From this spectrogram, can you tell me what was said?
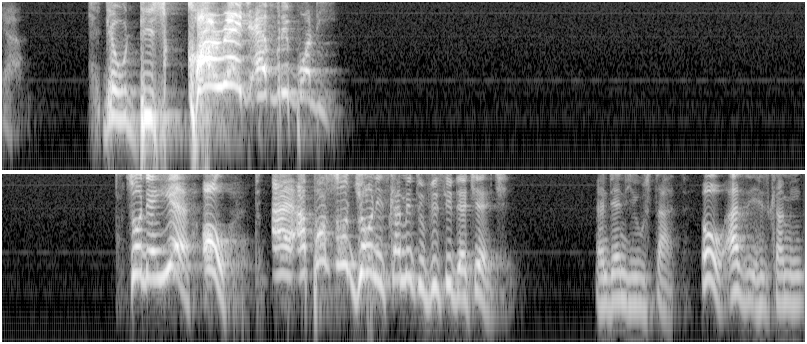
Yeah. They will discourage everybody. So they hear, oh, Apostle John is coming to visit the church. And then he will start. Oh, as he's coming,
